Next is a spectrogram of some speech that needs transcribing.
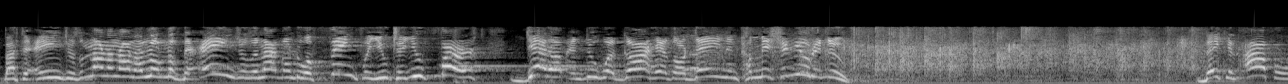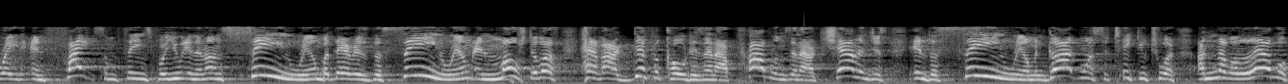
about the angels. No, no, no, no. Look, look, the angels are not going to do a thing for you till you first get up and do what God has ordained and commissioned you to do. They can operate and fight some things for you in an unseen realm, but there is the seen realm, and most of us have our difficulties and our problems and our challenges in the seen realm. And God wants to take you to a, another level,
